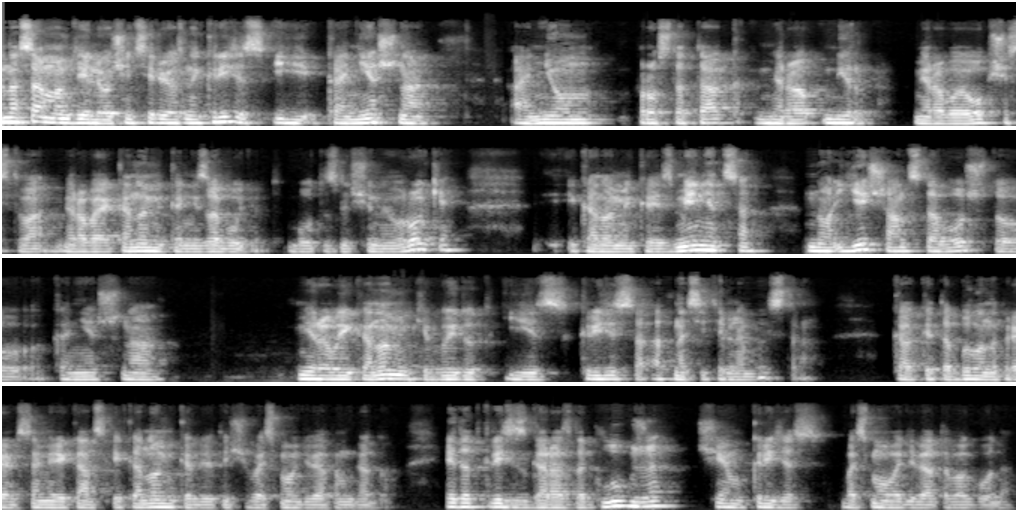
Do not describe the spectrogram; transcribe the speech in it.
Это на самом деле очень серьезный кризис, и, конечно, о нем просто так мир, мир мировое общество, мировая экономика не забудет. Будут извлечены уроки, экономика изменится, но есть шанс того, что, конечно, мировые экономики выйдут из кризиса относительно быстро, как это было, например, с американской экономикой в 2008-2009 году. Этот кризис гораздо глубже, чем кризис 2008-2009 года.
